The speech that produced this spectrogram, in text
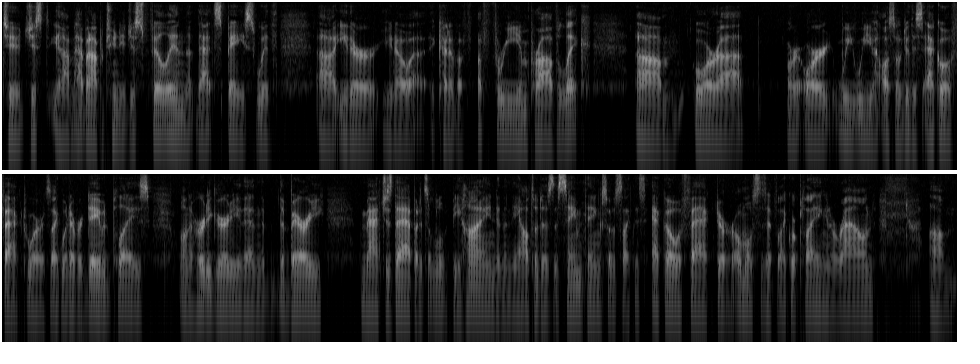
to just um, have an opportunity to just fill in that, that space with uh, either you know a, kind of a, a free improv lick, um, or uh, or or we we also do this echo effect where it's like whatever David plays on the hurdy gurdy, then the the bari matches that, but it's a little bit behind, and then the alto does the same thing. So it's like this echo effect, or almost as if like we're playing in a round. Um,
